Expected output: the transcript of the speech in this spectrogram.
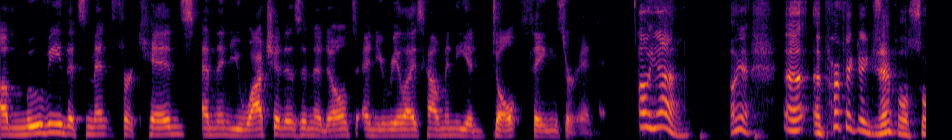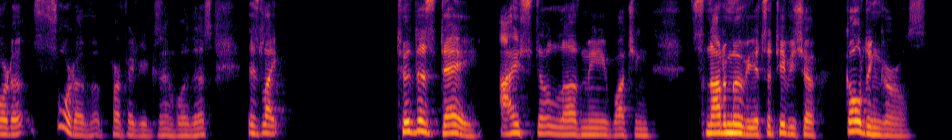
a movie that's meant for kids and then you watch it as an adult and you realize how many adult things are in it Oh yeah. Oh yeah. Uh, a perfect example, sort of, sort of a perfect example of this is like to this day, I still love me watching. It's not a movie; it's a TV show. Golden Girls.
